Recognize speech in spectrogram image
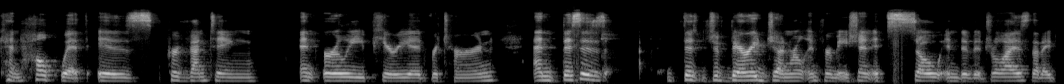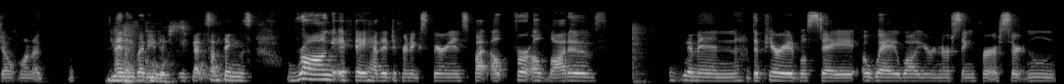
can help with is preventing an early period return. And this is this very general information. It's so individualized that I don't want to yeah, anybody to think that something's wrong if they had a different experience. But uh, for a lot of women, the period will stay away while you're nursing for a certain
